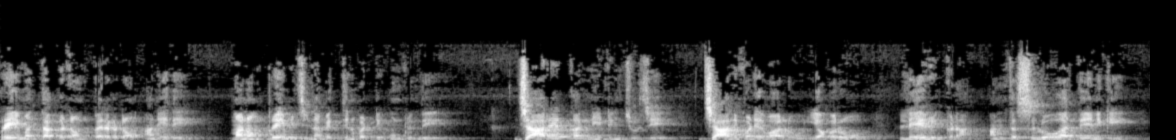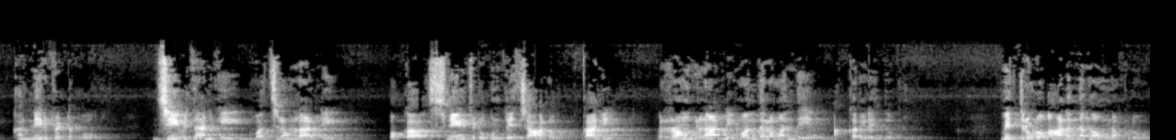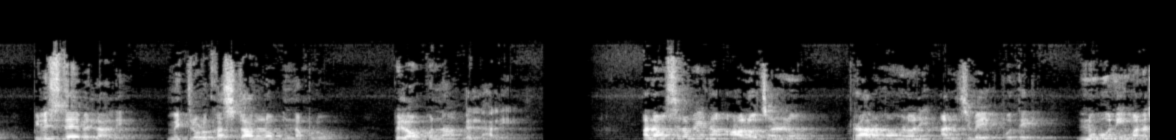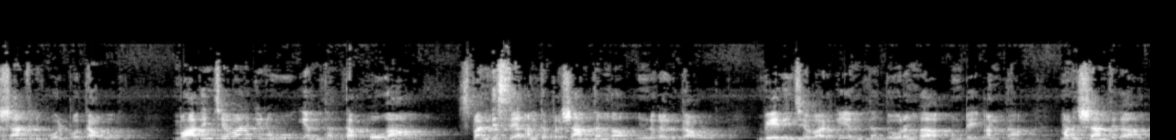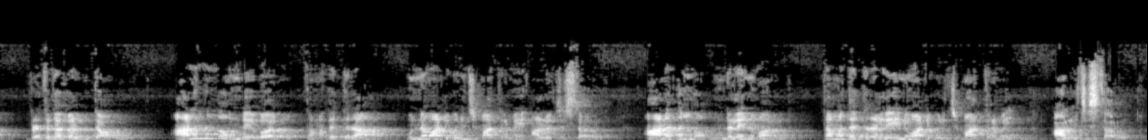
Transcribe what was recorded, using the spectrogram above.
ప్రేమ తగ్గటం పెరగటం అనేది మనం ప్రేమించిన వ్యక్తిని బట్టి ఉంటుంది. జారే కన్నీటిని చూసి జాలిపడే వాళ్ళు ఎవరూ లేరు ఇక్కడ. అంత సులువుగా దేనికి కన్నీరు పెట్టకు. జీవితానికి వజ్రం లాంటి ఒక స్నేహితుడు ఉంటే చాలు కానీ రంగు లాంటి వందల మంది అక్కర్లేదు. మిత్రుడు ఆనందంగా ఉన్నప్పుడు పిలిస్తే వెళ్ళాలి. మిత్రుడు కష్టాల్లో ఉన్నప్పుడు పిలవకున్నా వెళ్ళాలి. అనవసరమైన ఆలోచనలను ప్రారంభంలోనే అణిచివేయకపోతే నువ్వు నీ మనశ్శాంతిని కోల్పోతావు. వాదించేవారికి నువ్వు ఎంత తక్కువగా స్పందిస్తే అంత ప్రశాంతంగా ఉండగలుగుతావు. వేధించే వారికి ఎంత దూరంగా ఉంటే అంత మనశ్శాంతిగా బ్రతకగలుగుతావు. ఆనందంగా ఉండేవారు తమ దగ్గర ఉన్న వాటి గురించి మాత్రమే ఆలోచిస్తారు. ఆనందంగా ఉండలేని వారు తమ దగ్గర లేని వాటి గురించి మాత్రమే ఆలోచిస్తారు.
